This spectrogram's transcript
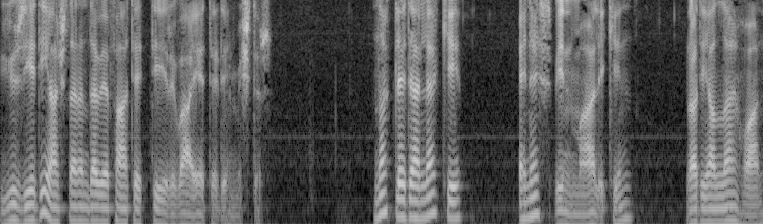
107 yaşlarında vefat ettiği rivayet edilmiştir. Naklederler ki Enes bin Malik'in radıyallahu an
